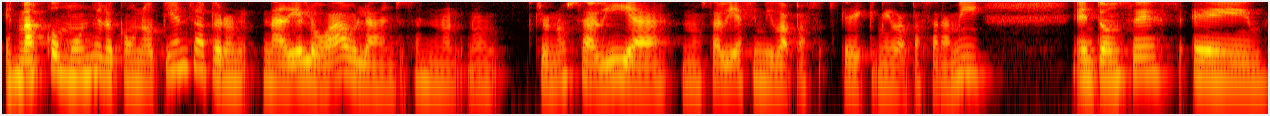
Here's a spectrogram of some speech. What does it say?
es más común de lo que uno piensa, pero nadie lo habla. Entonces no, yo no sabía, no sabía si me iba a pasar, que, me iba a pasar a mí. Entonces, eh,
